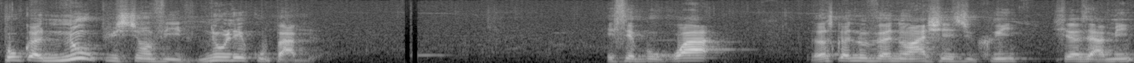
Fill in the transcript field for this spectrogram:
pour que nous puissions vivre, nous les coupables. Et c'est pourquoi, lorsque nous venons à Jésus-Christ, chers amis,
